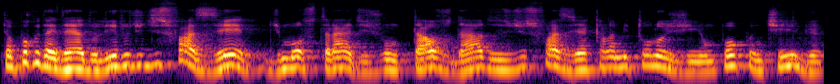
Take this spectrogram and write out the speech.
Tem um pouco da ideia do livro de desfazer, de mostrar, de juntar os dados e desfazer aquela mitologia um pouco antiga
